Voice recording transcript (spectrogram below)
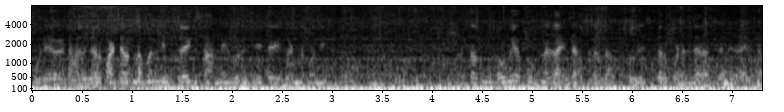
पुढे ढालघर फाट्यावरनं पण निघतो एक साने गुरुजीच्या इकडनं पण निघतो आता बघूया कुठनं जायचं आपल्याला. सोयीस्कर पडेल त्या रस्त्याने जायचं.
